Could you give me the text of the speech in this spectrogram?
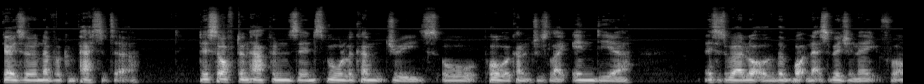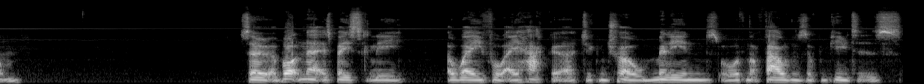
go to another competitor. This often happens in smaller countries or poorer countries like India. This is where a lot of the botnets originate from. So, a botnet is basically a way for a hacker to control millions or if not thousands of computers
